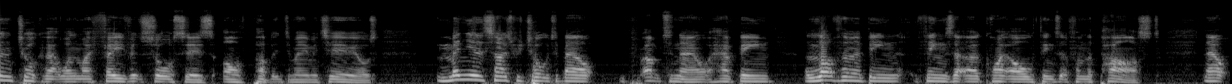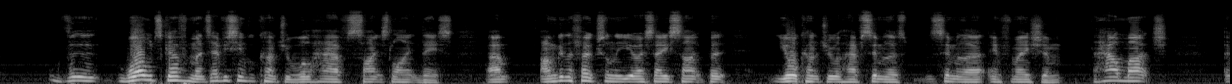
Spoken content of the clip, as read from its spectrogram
Going to talk about one of my favourite sources of public domain materials. Many of the sites we've talked about up to now have been, a lot of them have been things that are quite old, things that are from the past. Now, the world's governments, every single country will have sites like this. Um, I'm going to focus on the USA site, but your country will have similar similar information. How much? Uh,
